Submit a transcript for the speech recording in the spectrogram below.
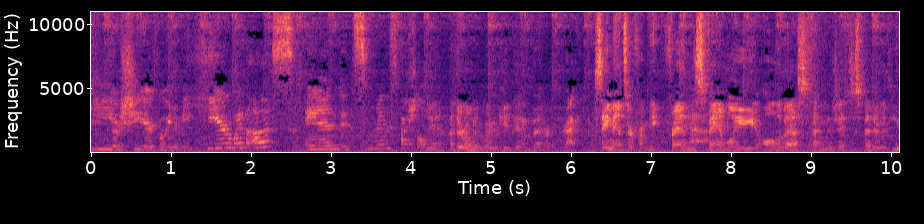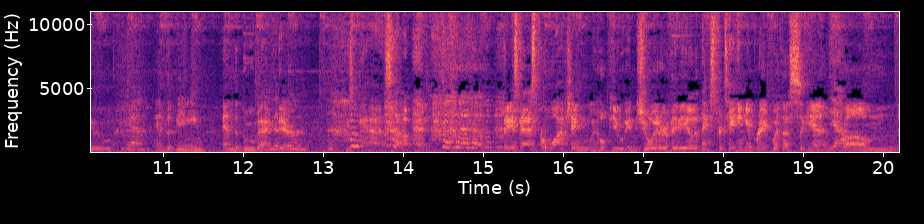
he or she are going to be here with us, and it's really special. Yeah, they're only going to keep getting better. Right. Same answer from me. Friends, Yeah. family, all the best. Having the chance to spend it with you. Yeah. And the bean and the boo back the there. boo. He's passed out, man. Thanks, guys, for watching. We hope you enjoyed our video. Thanks for taking a break with us again Yeah. from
